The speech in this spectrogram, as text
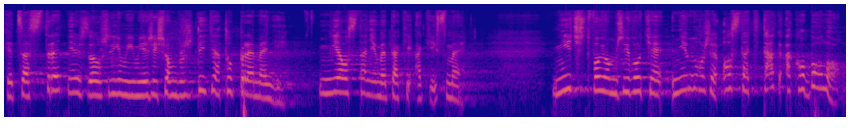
Keď sa stretneš so živým Ježišom, vždy ťa to premení. Neostaneme takí, akí sme. Nič v tvojom živote nemôže ostať tak, ako bolo.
